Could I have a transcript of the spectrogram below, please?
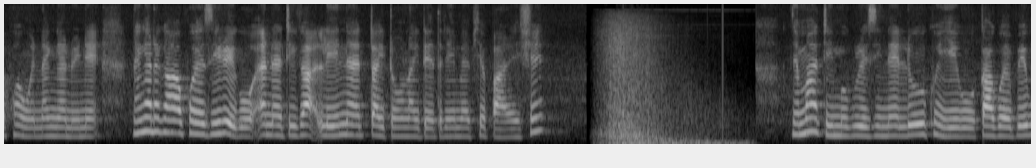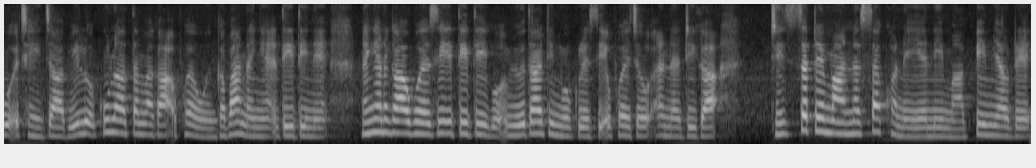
အဖွဲ့ဝင်နိုင်ငံတွေနဲ့နိုင်ငံတကာအဖွဲ့အစည်းတွေကို NLD ကလေးနက်တိုက်တွန်းလိုက်တဲ့သတင်းပဲဖြစ်ပါတယ်ရှင်။မြန်မာဒီမိုကရေစီနဲ့လူ့အခွင့်အရေးကိုကာကွယ်ပေးဖို့အချိန်ကျပြီလို့ကုလသမဂ္ဂအဖွဲ့ဝင်ကမ္ဘာနိုင်ငံအသီးသီးနဲ့နိုင်ငံတကာအဖွဲ့အစည်းအသီးသီးကိုအမျိုးသားဒီမိုကရေစီအဖွဲ့ချုပ် NLD ကဒီစက်တင်ဘာ28ရက်နေ့မှာပြည်မြောက်တဲ့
